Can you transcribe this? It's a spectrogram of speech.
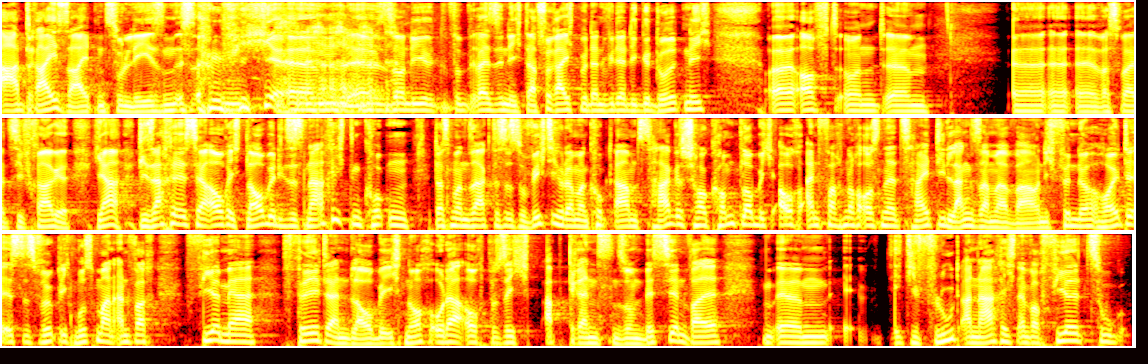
A3 Seiten zu lesen, ist irgendwie ähm, äh, so die, weiß ich nicht. Dafür reicht mir dann wieder die Geduld nicht äh, oft und ähm, äh, äh, äh, was war jetzt die Frage? Ja, die Sache ist ja auch, ich glaube, dieses Nachrichtengucken, dass man sagt, das ist so wichtig oder man guckt abends Tagesschau, kommt, glaube ich, auch einfach noch aus einer Zeit, die langsamer war. Und ich finde, heute ist es wirklich, muss man einfach viel mehr filtern, glaube ich, noch oder auch sich abgrenzen so ein bisschen, weil ähm, die Flut an Nachrichten einfach viel zu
